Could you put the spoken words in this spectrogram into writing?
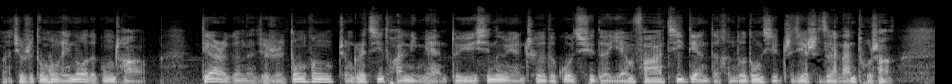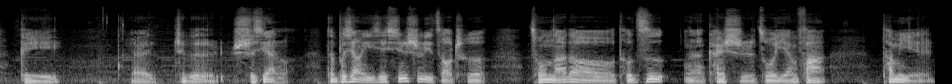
啊，就是东风雷诺的工厂。第二个呢，就是东风整个集团里面对于新能源车的过去的研发积淀的很多东西，直接是在蓝图上给呃这个实现了。它不像一些新势力造车，从拿到投资嗯开始做研发，他们也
